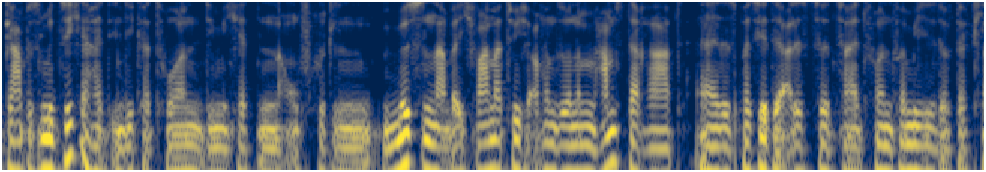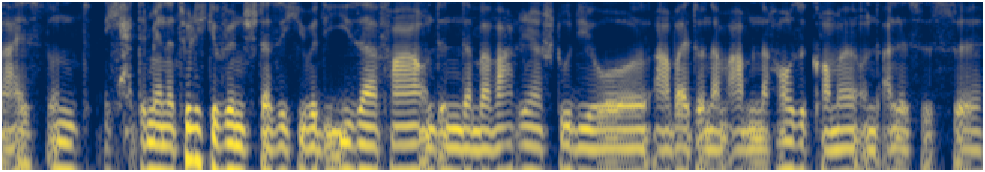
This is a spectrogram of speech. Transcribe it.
gab es mit Sicherheit Indikatoren, die mich hätten aufrütteln müssen, aber ich war natürlich auch in so einem Hamsterrad. Äh, das passierte alles zur Zeit von Familie Dr. Kleist und ich hätte mir natürlich gewünscht, dass ich über die Isar fahre und in der Bavaria Studio arbeite und am Abend nach Hause komme und alles ist äh,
